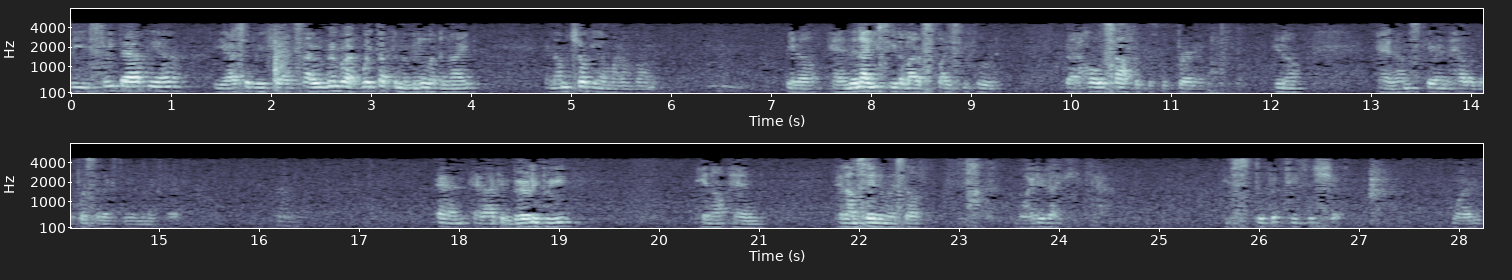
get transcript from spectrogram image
The sleep apnea, the acid reflux. I remember I'd wake up in the middle of the night and I'm choking on my own vomit. You know, and then I used to eat a lot of spicy food. That whole esophagus was burning. You know, and I'm scaring the hell out of the person next to me the next day. And and I can barely breathe. You know, and and I'm saying to myself, fuck, why did I eat that? You stupid piece of shit. Why did you do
